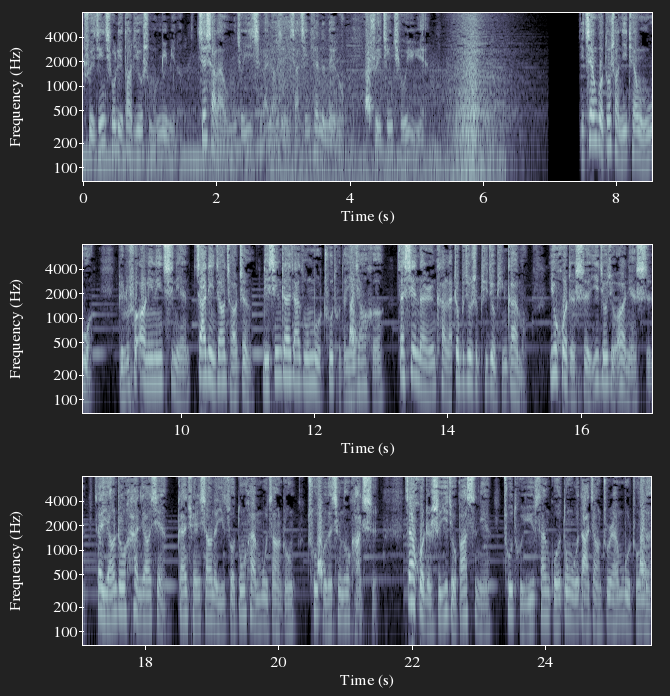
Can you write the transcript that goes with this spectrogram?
水晶球里到底有什么秘密呢？接下来我们就一起来了解一下今天的内容：水晶球预言。你见过多少泥田文物？比如说，二零零七年嘉定江桥镇李新斋家族墓出土的银香盒，在现代人看来，这不就是啤酒瓶盖吗？又或者是一九九二年时，在扬州汉江县甘泉乡的一座东汉墓葬中出土的青铜卡尺，再或者是一九八四年出土于三国东吴大将朱然墓中的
